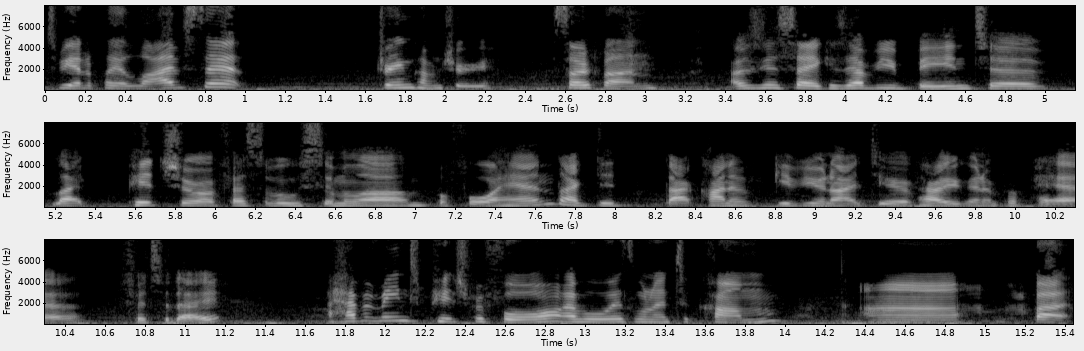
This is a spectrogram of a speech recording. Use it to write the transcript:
to be able to play a live set, dream come true. So fun. I was gonna say, because have you been to like pitch or a festival similar beforehand? Like, did that kind of give you an idea of how you're to prepare for today? I haven't been to pitch before. I've always wanted to come, uh, but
